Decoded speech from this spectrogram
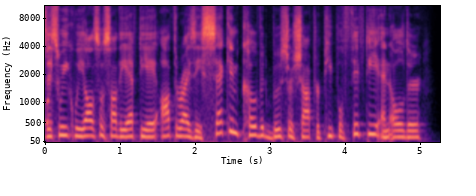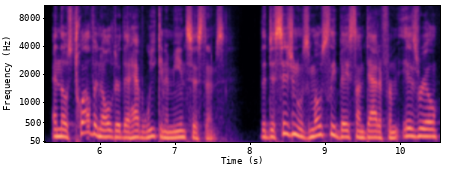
This week, we also saw the FDA authorize a second COVID booster shot for people 50 and older and those 12 and older that have weakened immune systems. The decision was mostly based on data from Israel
